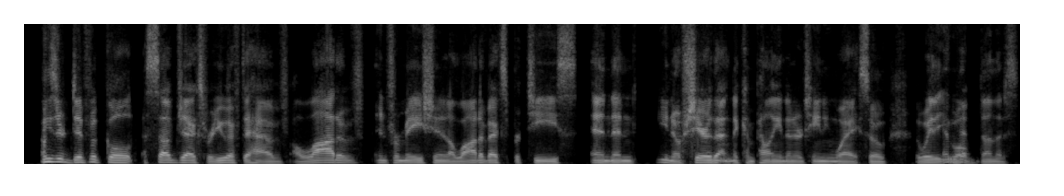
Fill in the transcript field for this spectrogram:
these are difficult subjects where you have to have a lot of information, a lot of expertise, and then you know share that in a compelling and entertaining way. So the way that you all have done this,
